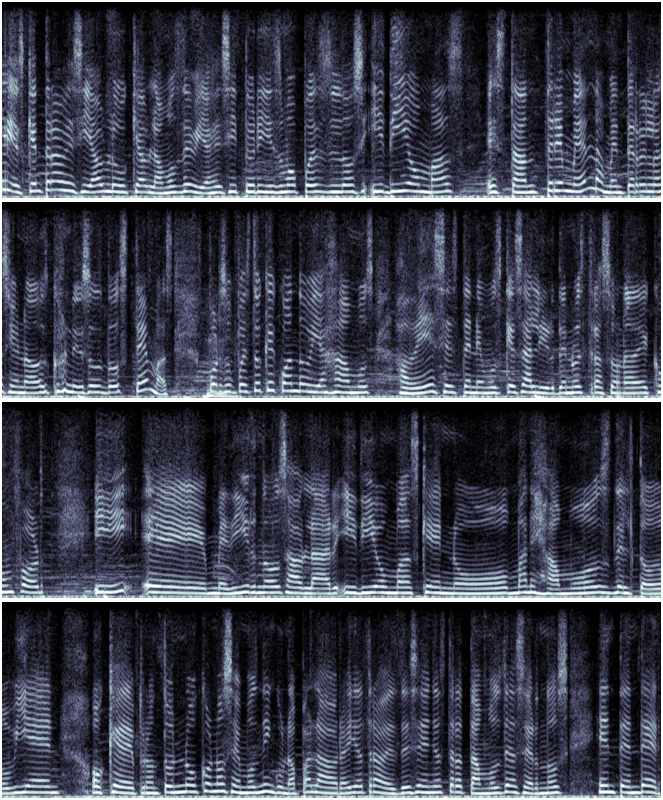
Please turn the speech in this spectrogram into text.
y es que en Travesía Blue, que hablamos de viajes y turismo, pues los idiomas están tremendamente relacionados con esos dos temas. Por mm. supuesto que cuando viajamos a veces tenemos que salir de nuestra zona de confort y eh, medirnos, hablar idiomas que no manejamos del todo bien o que de pronto no conocemos ninguna palabra y a través de señas tratamos de hacernos entender.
